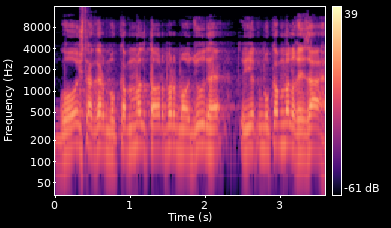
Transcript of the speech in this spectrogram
گوشت اگر مکمل طور پر موجود ہے تو یہ ایک مکمل غذا ہے۔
